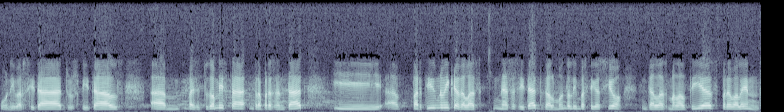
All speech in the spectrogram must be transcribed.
universitats, hospitals... Eh, vaja, tothom hi està representat i a partir una mica de les necessitats del món de la investigació, de les malalties prevalents,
